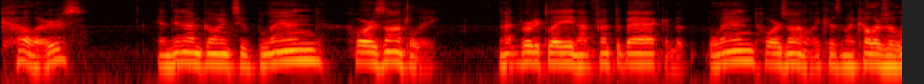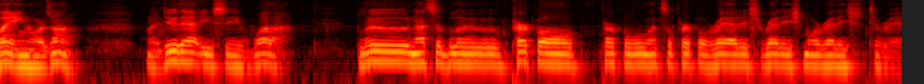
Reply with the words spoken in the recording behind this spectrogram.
Colors and then I'm going to blend horizontally. Not vertically, not front to back, but blend horizontally because my colors are laying horizontal. When I do that, you see, voila, blue, not so blue, purple, purple, not so purple, reddish, reddish, more reddish to red.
